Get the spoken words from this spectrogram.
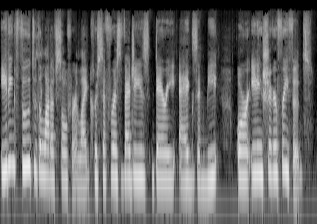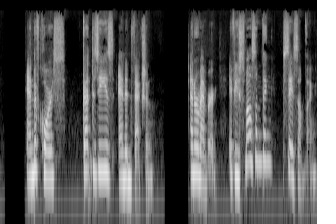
eating foods with a lot of sulfur like cruciferous veggies, dairy, eggs, and meat, or eating sugar free foods. And of course, gut disease and infection. And remember, if you smell something, say something.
